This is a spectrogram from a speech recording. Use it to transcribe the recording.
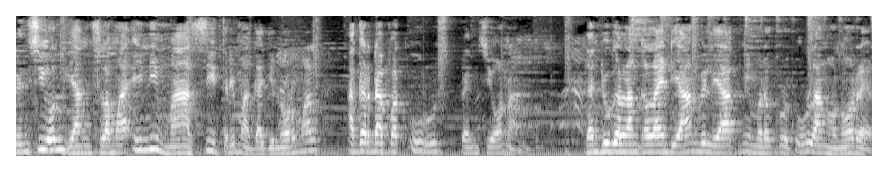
pensiun yang selama ini masih terima gaji normal agar dapat urus pensiunan. Dan juga langkah lain diambil yakni merekrut ulang honorer.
